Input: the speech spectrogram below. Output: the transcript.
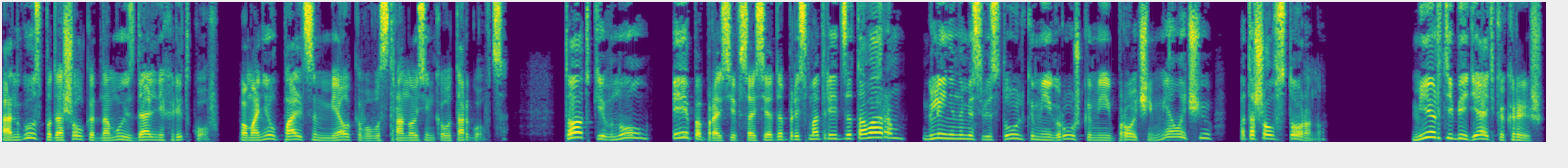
Ангус подошел к одному из дальних рядков, поманил пальцем мелкого востроносенького торговца. Тот кивнул и, попросив соседа присмотреть за товаром, глиняными свистульками, игрушками и прочей мелочью, отошел в сторону. «Мир тебе, дядька Крыш!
